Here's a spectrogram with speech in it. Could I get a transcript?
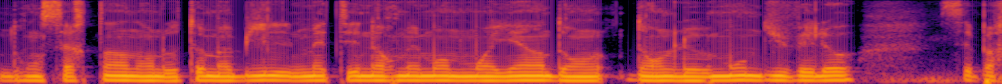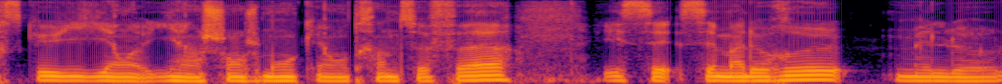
dont certains dans l'automobile, mettent énormément de moyens dans, dans le monde du vélo, c'est parce qu'il y, y, a un changement qui est en train de se faire. Et c'est malheureux mais le,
